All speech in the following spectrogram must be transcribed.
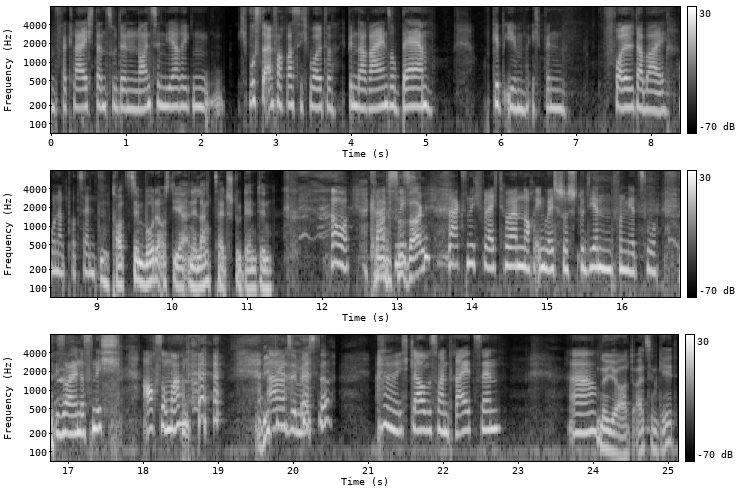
Im Vergleich dann zu den 19-Jährigen. Ich wusste einfach, was ich wollte. Ich bin da rein, so bam, gib ihm. Ich bin voll dabei, 100 Prozent. Trotzdem wurde aus dir eine Langzeitstudentin. Oh, Kann man das so nicht, sagen? Sag's nicht, vielleicht hören noch irgendwelche Studierenden von mir zu. Die sollen das nicht auch so machen. Wie viel Semester? Ich glaube, es waren 13. Naja, 13 geht.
